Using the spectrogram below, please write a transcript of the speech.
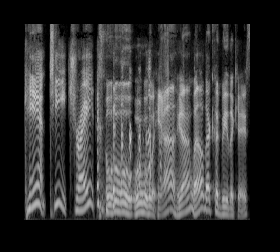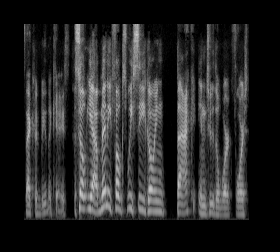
can't teach, right? ooh, ooh, yeah, yeah. Well, that could be the case. That could be the case. So, yeah, many folks we see going back into the workforce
